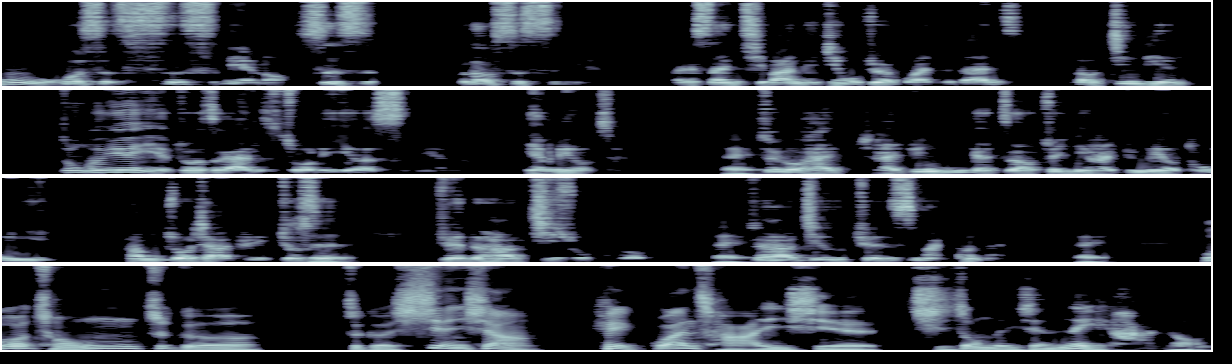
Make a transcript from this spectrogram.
部五或是四十年了，四十不到四十年，大概三七八年前我就在管这个案子，到今天中科院也做这个案子做了一二十年了，也没有成。对，最后海海军你应该知道，最近海军没有同意他们做下去，就是觉得他的技术。对，所以他的技术确实是蛮困难。对，不过从这个这个现象可以观察一些其中的一些内涵哦，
